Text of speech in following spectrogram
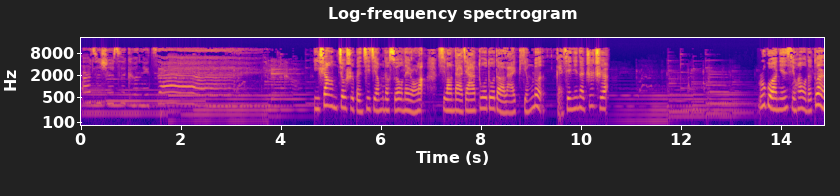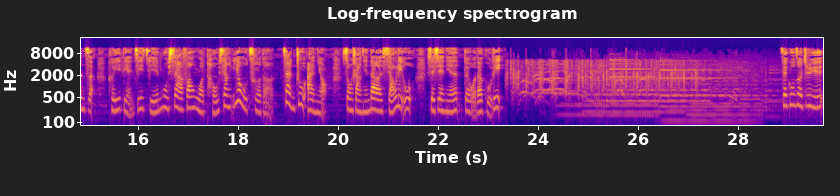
而此时此刻你在。以上就是本期节目的所有内容了，希望大家多多的来评论，感谢您的支持。如果您喜欢我的段子，可以点击节目下方我头像右侧的赞助按钮，送上您的小礼物。谢谢您对我的鼓励。在工作之余，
